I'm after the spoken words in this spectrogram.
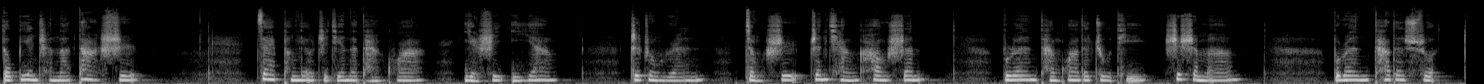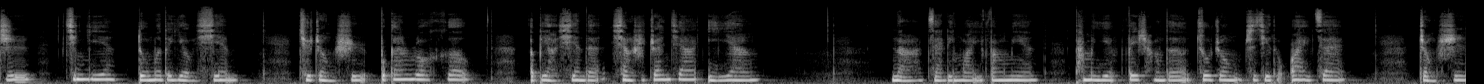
都变成了大事。在朋友之间的谈话也是一样，这种人总是争强好胜，不论谈话的主题是什么，不论他的所知。经验多么的有限，却总是不甘落后，而表现的像是专家一样。那在另外一方面，他们也非常的注重自己的外在，总是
